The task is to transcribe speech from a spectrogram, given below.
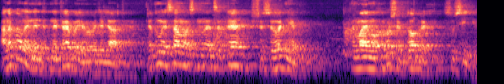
А напевно, не, не треба його виділяти. Я думаю, саме основне це те, що сьогодні ми маємо хороших, добрих сусідів.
